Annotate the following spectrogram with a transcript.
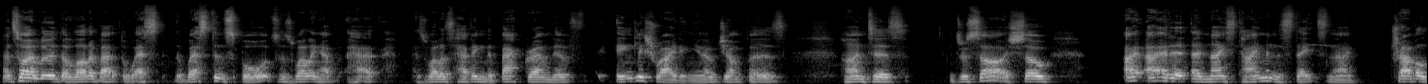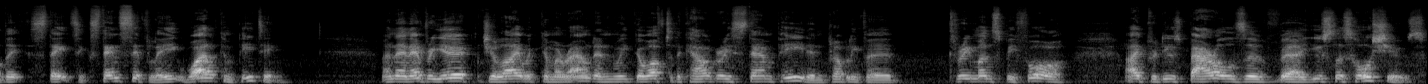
and so I learned a lot about the west the Western sports as well as as well as having the background of English riding. You know, jumpers, hunters, dressage. So. I, I had a, a nice time in the States and I traveled the States extensively while competing. And then every year, July would come around and we'd go off to the Calgary Stampede. And probably for three months before, I'd produce barrels of uh, useless horseshoes,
